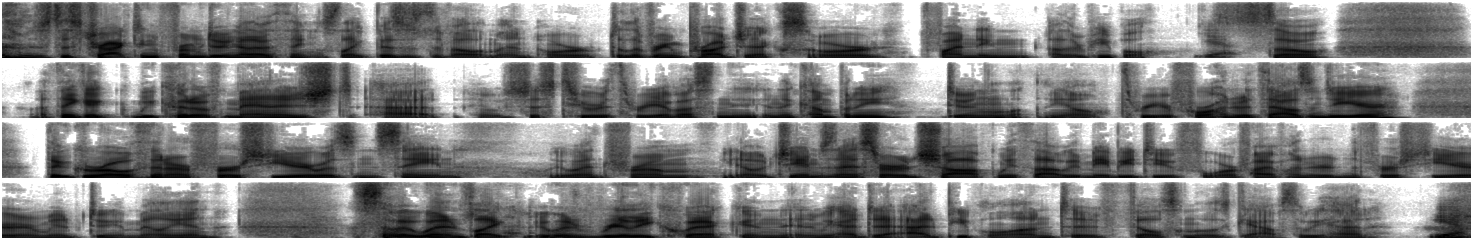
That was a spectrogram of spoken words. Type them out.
It was distracting from doing other things like business development or delivering projects or finding other people. Yeah. So I think I, we could have managed at it was just two or three of us in the in the company doing you know three or four hundred thousand a year. The growth in our first year was insane. We went from, you know, James and I started shop and we thought we'd maybe do four or 500 in the first year and we ended up doing a million. So it went like, it went really quick and, and we had to add people on to fill some of those gaps that we had. Yeah.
